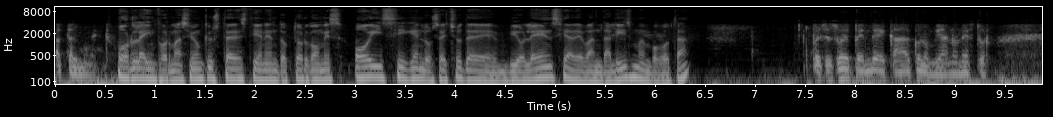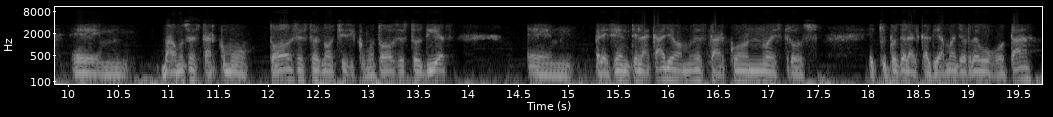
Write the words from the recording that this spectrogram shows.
hasta el momento. Por la información que ustedes tienen, doctor Gómez, ¿hoy siguen los hechos de violencia, de vandalismo en Bogotá? Pues eso depende de cada colombiano, Néstor. Eh, vamos a estar como todas estas noches y como todos estos días eh, presente en la calle. Vamos a estar con nuestros equipos de la Alcaldía Mayor de Bogotá,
